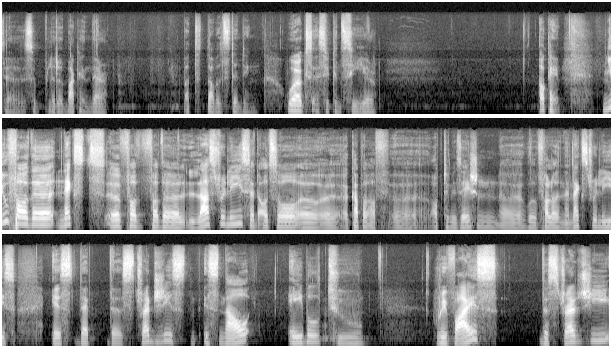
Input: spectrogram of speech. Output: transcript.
there's a little bug in there, but double stinting works as you can see here. Okay, new for the next uh, for for the last release and also uh, a couple of uh, optimization uh, will follow in the next release is that the strategist is now able to revise the strategy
